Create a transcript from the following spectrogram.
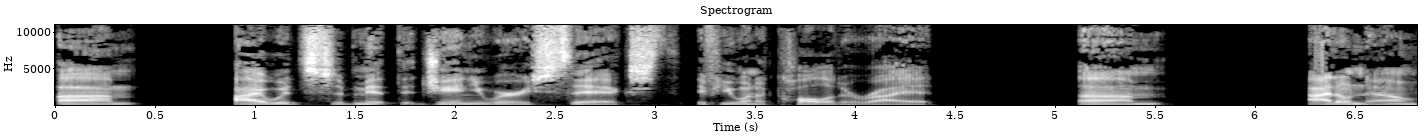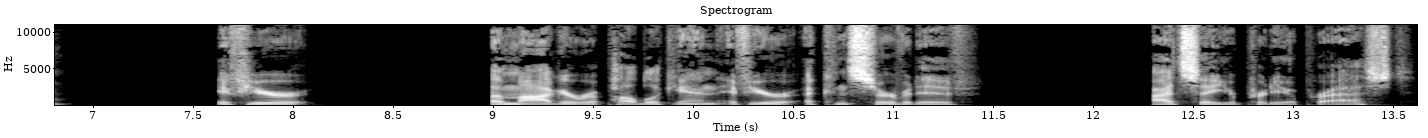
Um, I would submit that January 6th, if you want to call it a riot, um, I don't know. If you're a MAGA Republican, if you're a conservative, I'd say you're pretty oppressed.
